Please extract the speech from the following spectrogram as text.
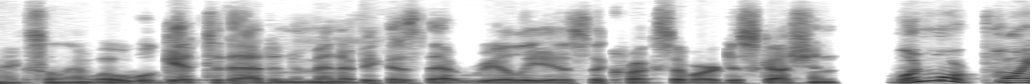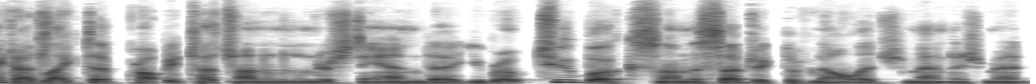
Excellent. Well, we'll get to that in a minute because that really is the crux of our discussion. One more point I'd like to probably touch on and understand. Uh, you wrote two books on the subject of knowledge management.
